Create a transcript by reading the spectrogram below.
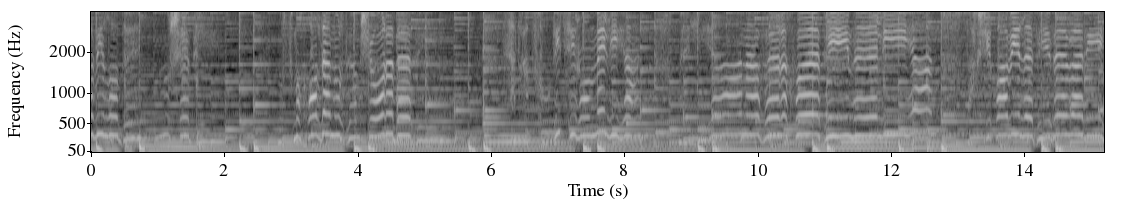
ყვავილობენ ნუშები ნურს მოხვალ და ნურს გამშორდები სადღაც ხო ვიცი რომელიან მელიან აფერხვები მელიან ბახში ყვავილები ბევარი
